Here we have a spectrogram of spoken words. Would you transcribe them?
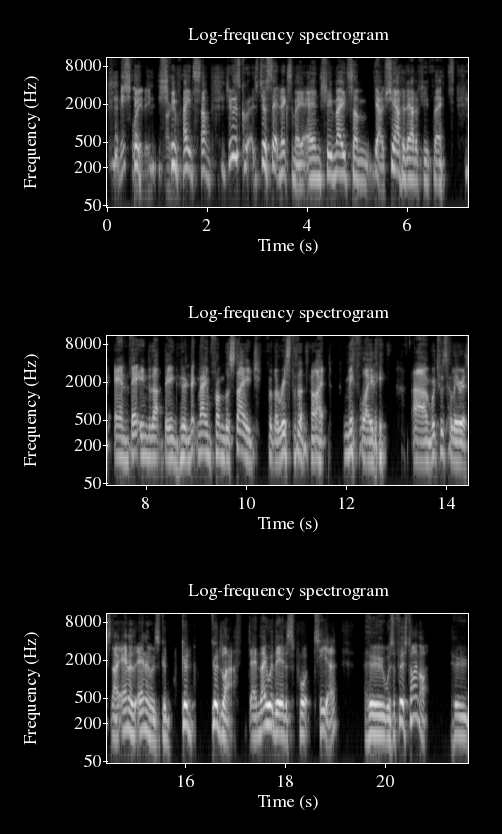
She- Lady. She Okay. made some. She was just sat next to me, and she made some. You know, shouted out a few things, and that ended up being her nickname from the stage for the rest of the night, Myth Lady, um, which was hilarious. No, Anna, Anna was good, good, good laugh, and they were there to support Tia, who was a first timer, who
